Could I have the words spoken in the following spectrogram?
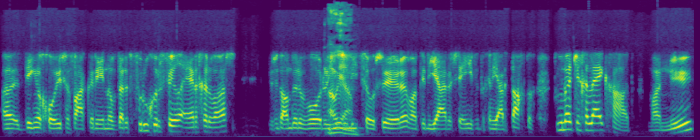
eh, dingen gooien ze vaak erin. Of dat het vroeger veel erger was. Dus met andere woorden, Oh, je ja. niet zo zeuren. Want in de jaren 70 en de jaren 80, toen had je gelijk gehad. Maar nu...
